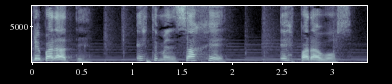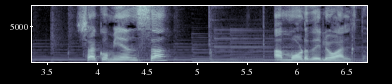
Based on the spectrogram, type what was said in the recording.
Prepárate, este mensaje es para vos. Ya comienza Amor de lo Alto.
